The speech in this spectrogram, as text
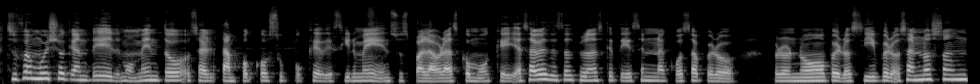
Entonces fue muy choqueante el momento, o sea, él tampoco supo qué decirme en sus palabras, como que, ya sabes, de estas personas que te dicen una cosa, pero pero no, pero sí, pero, o sea, no son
